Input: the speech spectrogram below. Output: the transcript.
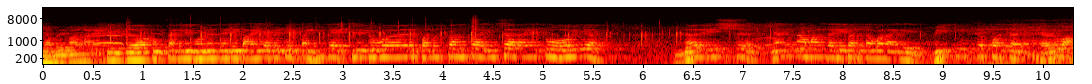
यावेळी मला नक्कीच खूप चांगली गोलंदाजी पाहायला मिळते पहिल्या चेंडूवर पंचांचा इशारा येतो. होय. नरेश यांना माघारी परतावा लागेल. विकीचं पथक खेळवा.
